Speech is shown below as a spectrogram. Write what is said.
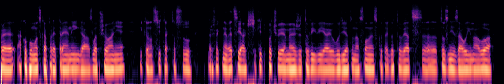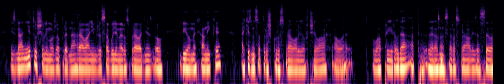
pre, ako pomocka pre tréning a zlepšovanie výkonnosti, tak to sú perfektné veci a ešte keď počujeme, že to vyvíjajú ľudia tu na Slovensku, tak o to viac e, to znie zaujímavo a my sme ani netušili možno pred nahrávaním, že sa budeme rozprávať dnes o biomechanike, aj keď sme sa trošku rozprávali o včelách, ale to bola príroda a teraz sme sa rozprávali zase o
